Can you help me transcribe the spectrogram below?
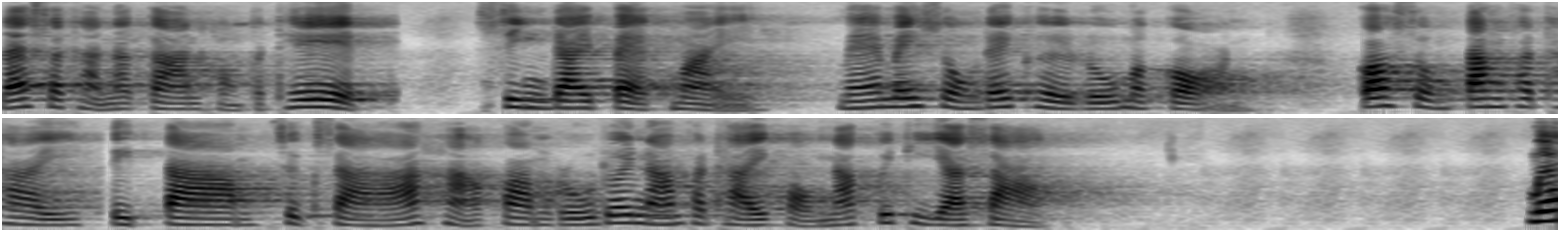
และสถานการณ์ของประเทศ สิ่งใดแปลกใหม่ แม้ไม่ทรงได้เคยรู้มาก่อน ก็ทรงตั้งพระทัยติดตาม ศึกษาหาความรู้ด้วยน้ำพระทัยของนักวิทยาศาสตร์ เมื่อ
